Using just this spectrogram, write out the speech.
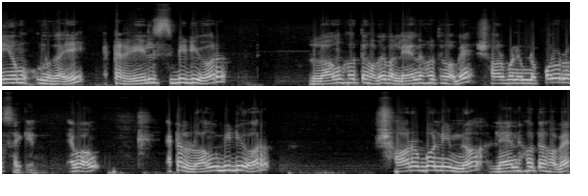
নিয়ম অনুযায়ী একটা রিলস ভিডিওর লং হতে হবে বা লেন্থ হতে হবে সর্বনিম্ন পনেরো সেকেন্ড এবং একটা লং ভিডিওর সর্বনিম্ন লেন্থ হতে হবে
